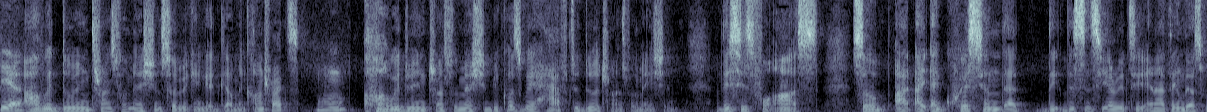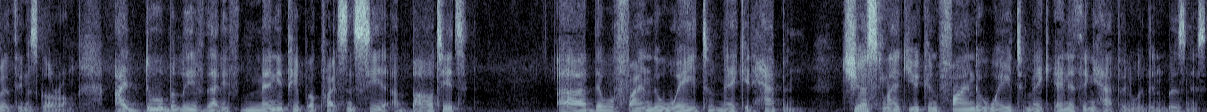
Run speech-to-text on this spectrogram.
Yeah. are we doing transformation so we can get government contracts? Are we doing transformation because we have to do a transformation? This is for us. So i, I, I question that the, the sincerity and i think that's where things go wrong. I do believe that if many people are quite sincere about it uh, they will find a way to make it happen. Just like you can find a way to make anything happen within business.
